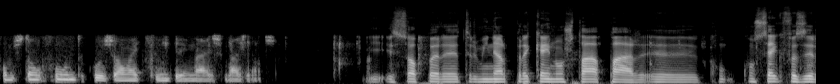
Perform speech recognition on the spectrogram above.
fomos tão fundo, com o João é que fui um bocadinho mais, mais longe. E só para terminar, para quem não está a par, uh, consegue fazer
